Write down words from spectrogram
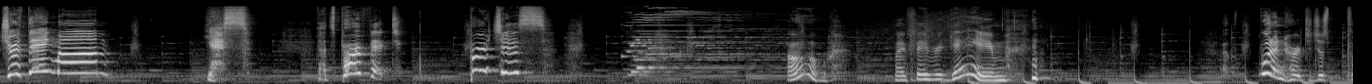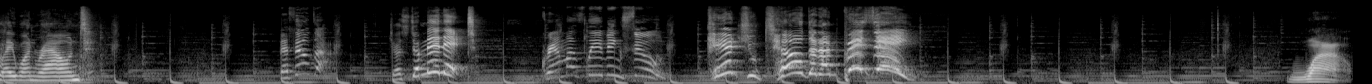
Sure thing, Mom! Yes, that's perfect! Purchase! Oh, my favorite game. Wouldn't hurt to just play one round. Bathilda, Just a minute! Grandma's leaving soon. Can't you tell that I'm busy? Wow,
